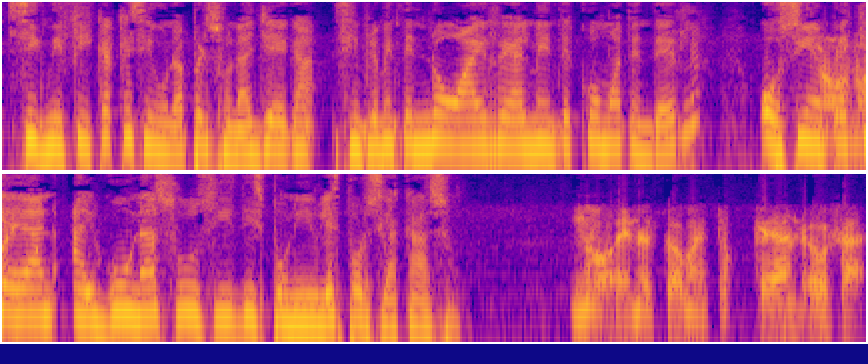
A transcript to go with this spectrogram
¿significa que si una persona llega, simplemente no hay realmente cómo atenderla? ¿O siempre quedan algunas UCI disponibles por si acaso? No, en este momento quedan, o sea,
